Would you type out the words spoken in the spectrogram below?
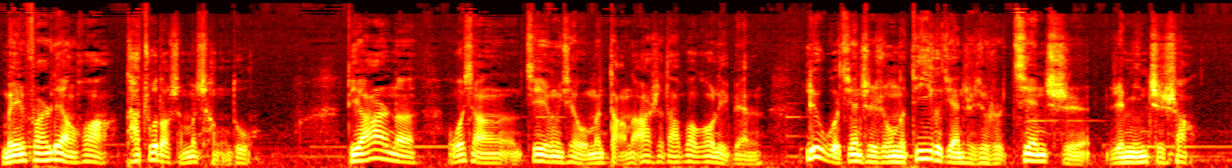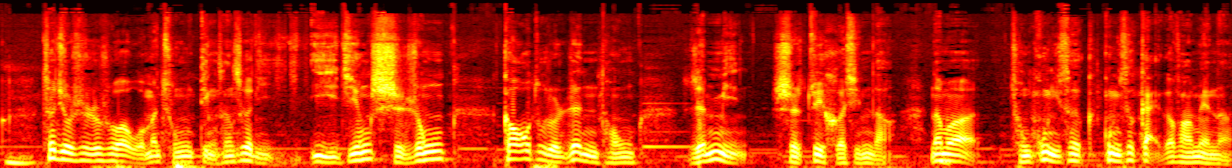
没法量化他做到什么程度；第二呢，我想借用一下我们党的二十大报告里边六个坚持中的第一个坚持，就是坚持人民至上。这就是说，我们从顶层设计已经始终高度的认同人民是最核心的。那么从供给侧供给侧改革方面呢，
